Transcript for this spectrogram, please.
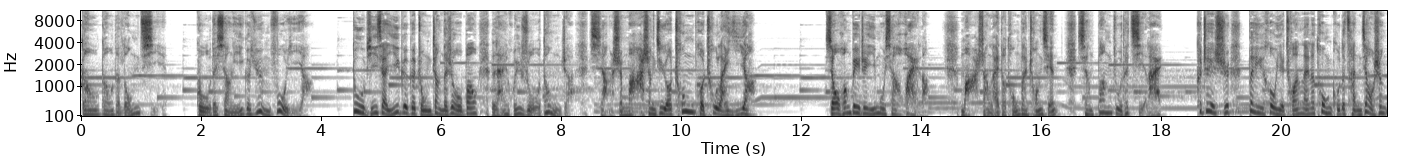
高高的隆起，鼓得像一个孕妇一样。肚皮下一个个肿胀的肉包来回蠕动着，像是马上就要冲破出来一样。小黄被这一幕吓坏了，马上来到同伴床前，想帮助他起来。可这时背后也传来了痛苦的惨叫声。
